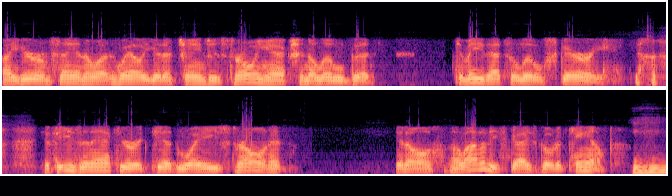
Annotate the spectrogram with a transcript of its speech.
I hear them saying, "Well, you got to change his throwing action a little bit." To me, that's a little scary. if he's an accurate kid, the way he's throwing it, you know, a lot of these guys go to camp Mm-hmm.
